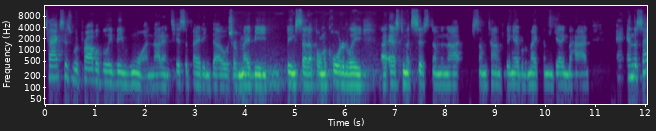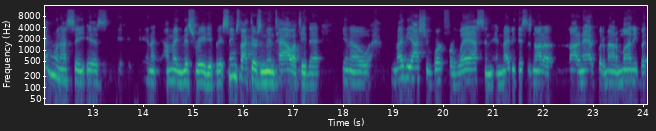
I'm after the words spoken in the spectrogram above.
Taxes would probably be one, not anticipating those, or maybe being set up on a quarterly uh, estimate system and not sometimes being able to make them getting behind. And the second one I see is, and I, I may misread it, but it seems like there's a mentality that, you know, maybe I should work for less and, and maybe this is not a not an adequate amount of money, but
